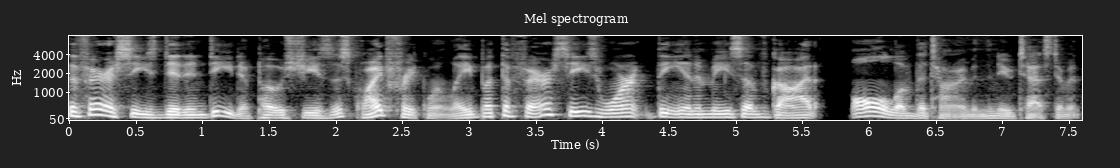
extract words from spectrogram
The Pharisees did indeed oppose Jesus quite frequently, but the Pharisees weren't the enemies of God all of the time in the New Testament.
